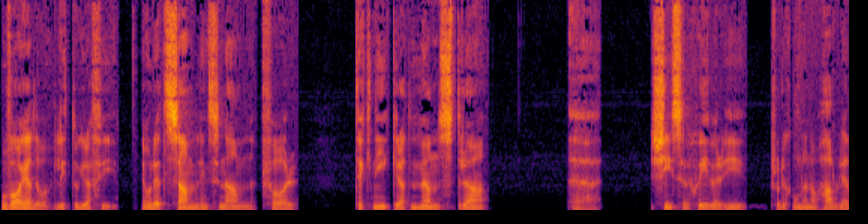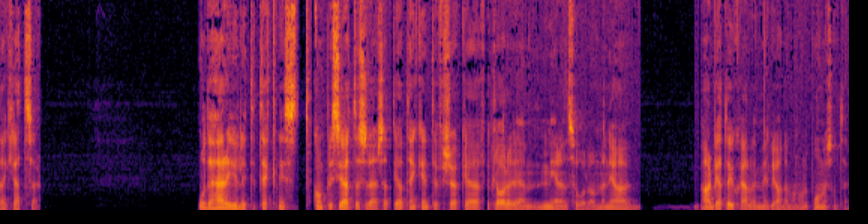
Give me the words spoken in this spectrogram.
Och vad är då litografi? Jo, det är ett samlingsnamn för tekniker att mönstra eh, kiselskivor i produktionen av halvledarkretsar. Och det här är ju lite tekniskt komplicerat och sådär så att jag tänker inte försöka förklara det mer än så då. Men jag arbetar ju själv i en miljö där man håller på med sånt här.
